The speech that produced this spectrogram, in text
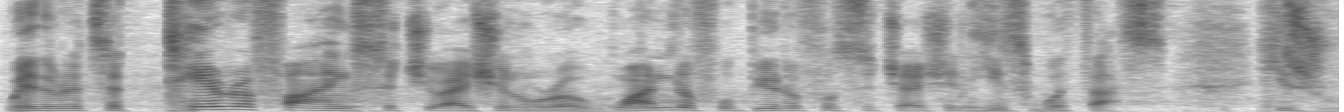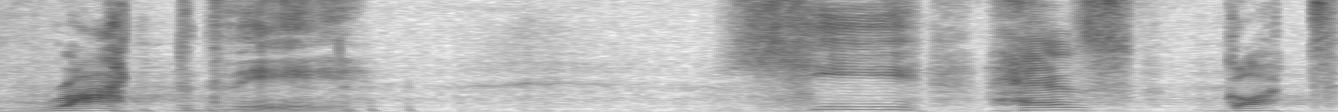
whether it's a terrifying situation or a wonderful, beautiful situation, he's with us. He's right there. He has got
